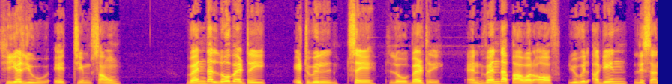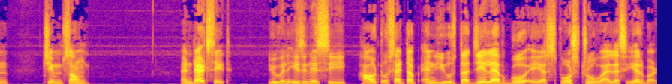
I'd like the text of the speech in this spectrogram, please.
hear you a chim sound. When the low battery it will say low battery and when the power off you will again listen chim sound. And that's it. You will easily see how to set up and use the JLab Go Air Sports True Wireless Earbud.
